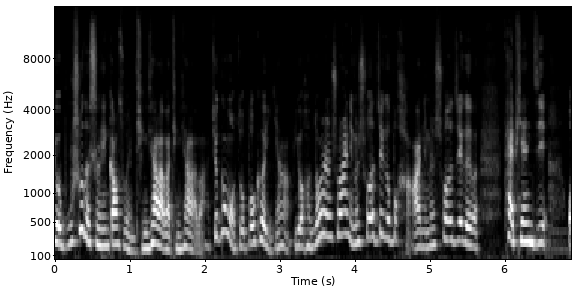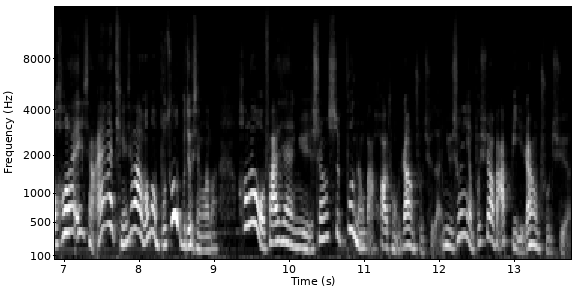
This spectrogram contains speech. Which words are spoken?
有无数的声音告诉你停下来吧，停下来吧，就跟我做播客一样。有很多人说啊，你们说的这个不好啊，你们说的这个太偏激。我后来一想，哎，停下来，我我不做不就行了吗？后来我发现，女生是不能把话筒让出去的，女生也不需要把笔让出去，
